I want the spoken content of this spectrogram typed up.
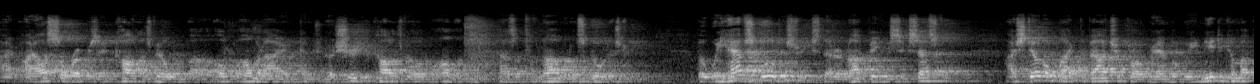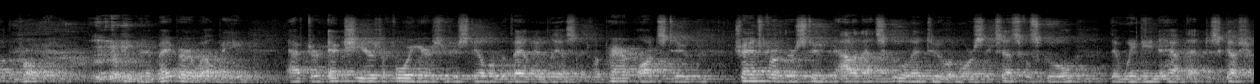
I, I also represent Collinsville, uh, Oklahoma, and I can assure you Collinsville, Oklahoma has a phenomenal school district. But we have school districts that are not being successful. I still don't like the voucher program, but we need to come up with a program. and it may very well be, after X years or four years, if you're still on the failing list, if a parent wants to transfer their student out of that school into a more successful school, then we need to have that discussion.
